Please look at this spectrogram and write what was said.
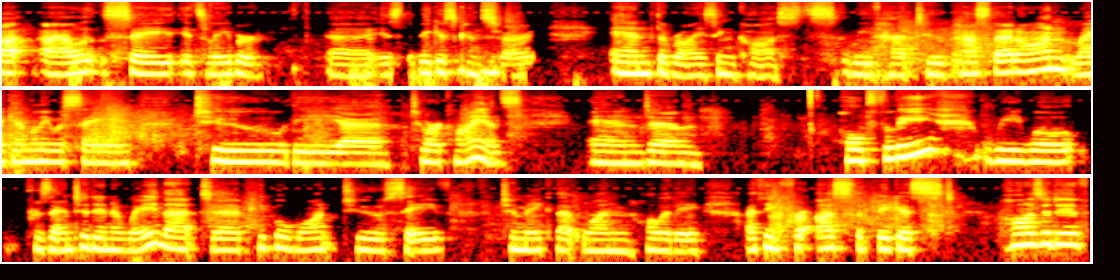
I'll say it's labor uh, mm-hmm. is the biggest concern and the rising costs. We've had to pass that on like emily was saying to the uh, to our clients, and um, hopefully we will present it in a way that uh, people want to save to make that one holiday. I think for us the biggest positive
